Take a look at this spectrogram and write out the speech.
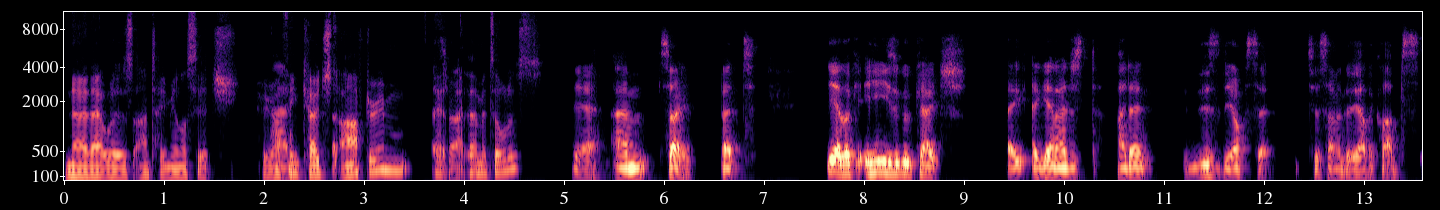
No, that was Ante Milicic, who um, I think coached after him at right. the Matildas. Yeah. Um. So, but yeah, look, he's a good coach. I, again, I just I don't. This is the opposite to some of the other clubs.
